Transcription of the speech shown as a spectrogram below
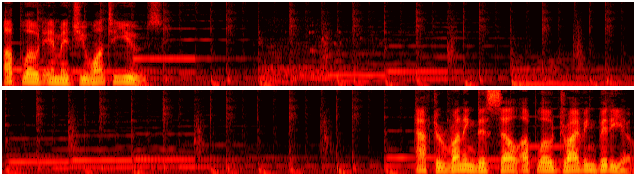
Upload image you want to use. After running this cell upload driving video.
